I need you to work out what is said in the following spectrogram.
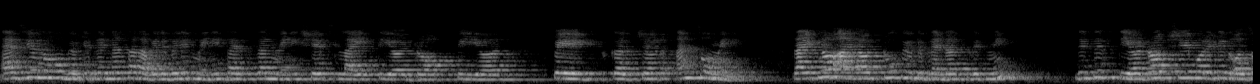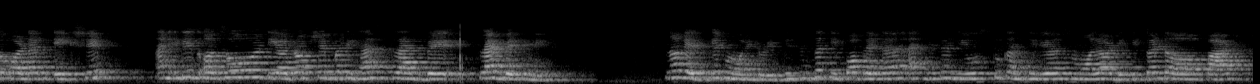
As you know, beauty blenders are available in many sizes and many shapes like teardrop, pear, spade, sculpture and so many. Right now I have two beauty blenders with me. This is teardrop shape or it is also called as egg shape and it is also a teardrop shape but it has flat, ba flat base in it. Now let's get more into it. This is the tip of blender and this is used to conceal your small or difficult uh, part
